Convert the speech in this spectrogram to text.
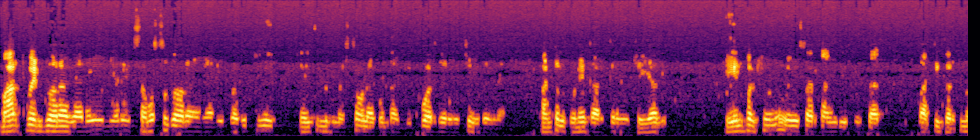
మార్కెట్ ద్వారా కానీ వేరే సంస్థ ద్వారా కానీ ప్రభుత్వమే రైతులకు నష్టం లేకుండా గిట్టుబాటు ధర వచ్చే విధంగా పంటలు కొనే కార్యక్రమం చేయాలి. లేని పక్షంలో వైఎస్ఆర్ కాంగ్రెస్ పార్టీ తరఫున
